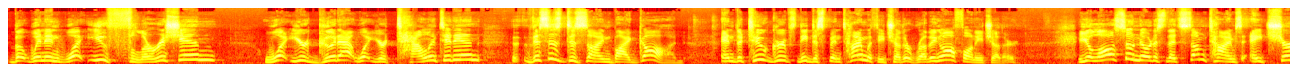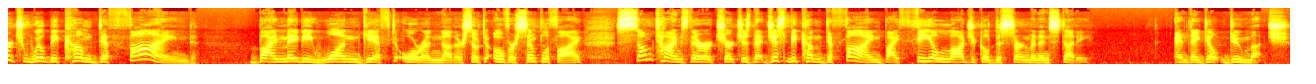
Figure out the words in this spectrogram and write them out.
But when in what you flourish in, what you're good at, what you're talented in, this is designed by God. And the two groups need to spend time with each other, rubbing off on each other. You'll also notice that sometimes a church will become defined by maybe one gift or another. So, to oversimplify, sometimes there are churches that just become defined by theological discernment and study, and they don't do much.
